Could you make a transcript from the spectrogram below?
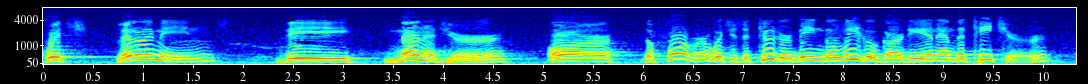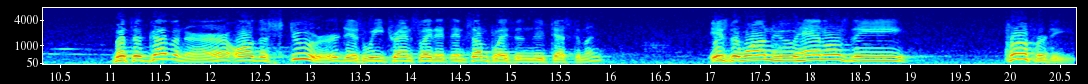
which literally means the manager or the former, which is a tutor, being the legal guardian and the teacher, but the governor or the steward, as we translate it in some places in the New Testament, is the one who handles the properties,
